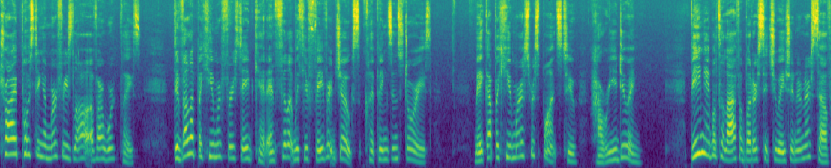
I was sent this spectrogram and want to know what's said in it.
Try posting a Murphy's Law of our workplace. Develop a humor first aid kit and fill it with your favorite jokes, clippings, and stories. Make up a humorous response to, How are you doing? Being able to laugh about our situation and ourselves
